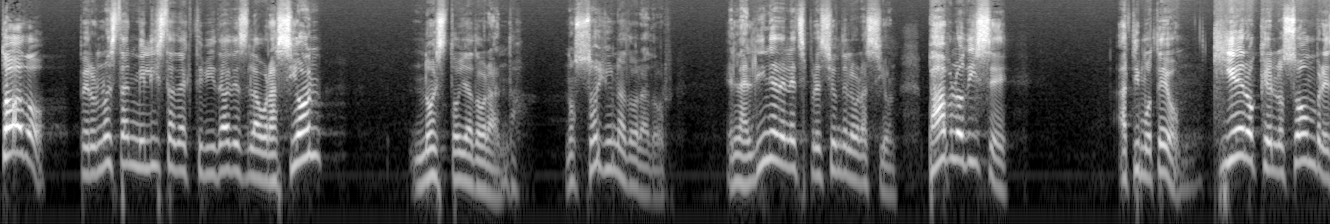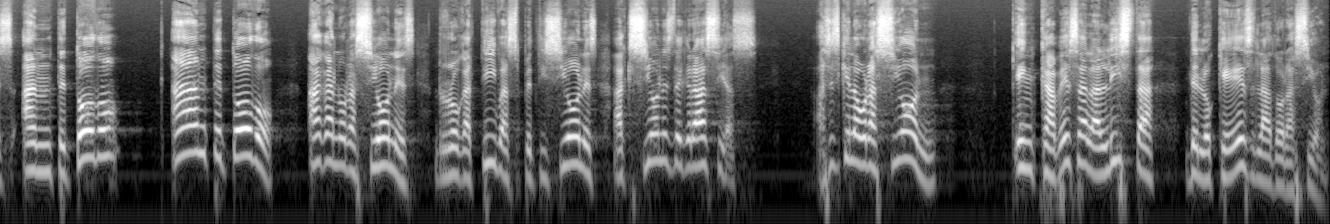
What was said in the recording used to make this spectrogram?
todo, pero no está en mi lista de actividades la oración, no estoy adorando. No soy un adorador. En la línea de la expresión de la oración. Pablo dice a Timoteo, quiero que los hombres ante todo, ante todo, hagan oraciones, rogativas, peticiones, acciones de gracias. Así es que la oración encabeza la lista de lo que es la adoración.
